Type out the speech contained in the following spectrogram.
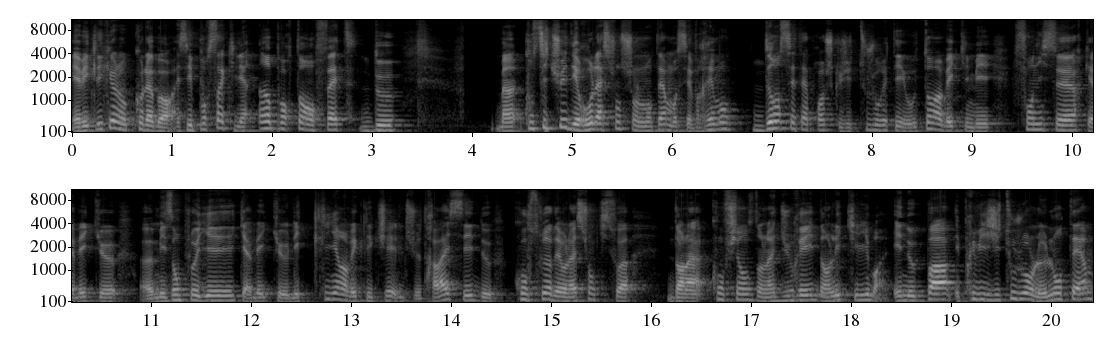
et avec lesquels on collabore. Et c'est pour ça qu'il est important en fait de ben, constituer des relations sur le long terme, moi, c'est vraiment dans cette approche que j'ai toujours été, autant avec mes fournisseurs qu'avec euh, euh, mes employés, qu'avec euh, les clients avec lesquels je travaille, c'est de construire des relations qui soient dans la confiance, dans la durée, dans l'équilibre et ne pas et privilégier toujours le long terme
